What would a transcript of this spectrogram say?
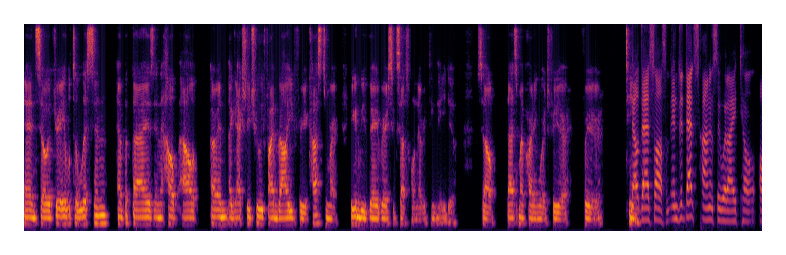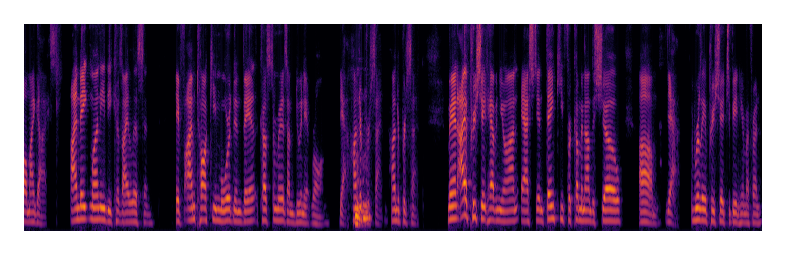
And so if you're able to listen, empathize, and help out or, and like actually truly find value for your customer, you're going to be very, very successful in everything that you do. So that's my parting words for your for your team. No, that's awesome, and that's honestly what I tell all my guys. I make money because I listen. If I'm talking more than the customer is, I'm doing it wrong. Yeah, 100%. Mm-hmm. 100%. Man, I appreciate having you on, Ashton. Thank you for coming on the show. Um, yeah, really appreciate you being here, my friend.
